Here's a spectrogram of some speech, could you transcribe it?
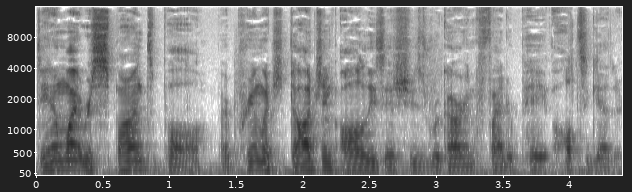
Dana White responded to Paul by pretty much dodging all these issues regarding fighter pay altogether.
